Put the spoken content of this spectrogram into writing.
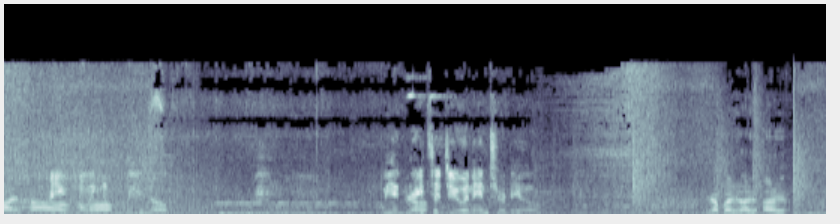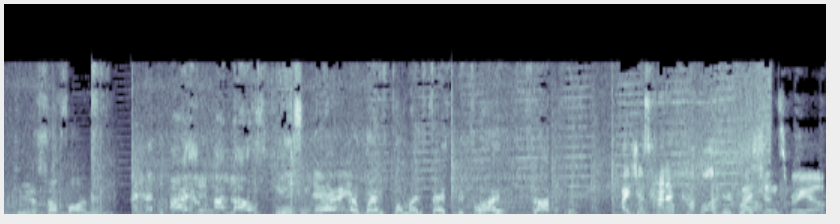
I have. Are you calling um, the police? Yeah, We agreed Yeah. to do an interview. yeah, but I, I. Can you just stop following me? I have a I question. am allowed Excuse to there, I- walk away from my face before I slap you. I just had a couple other questions for you.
